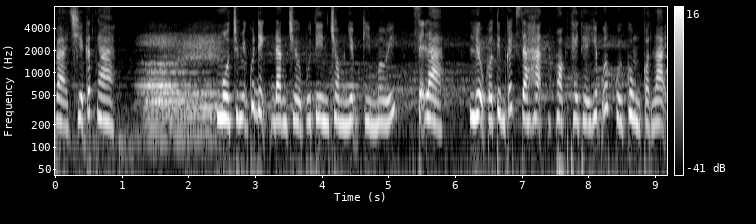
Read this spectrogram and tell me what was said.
và chia cắt Nga. Một trong những quyết định đang chờ Putin trong nhiệm kỳ mới sẽ là liệu có tìm cách gia hạn hoặc thay thế hiệp ước cuối cùng còn lại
